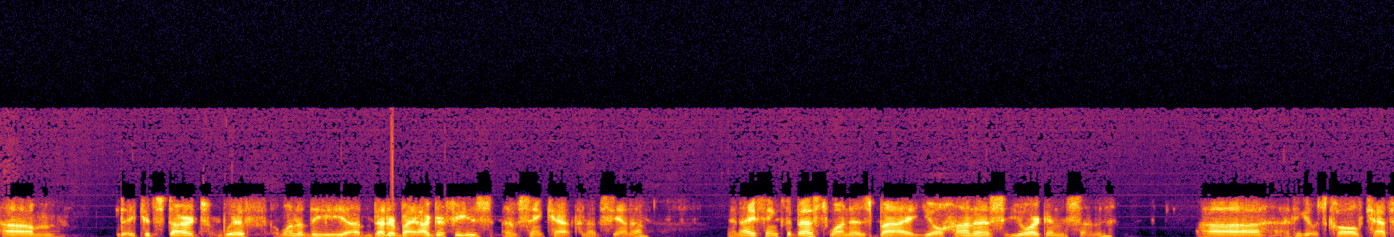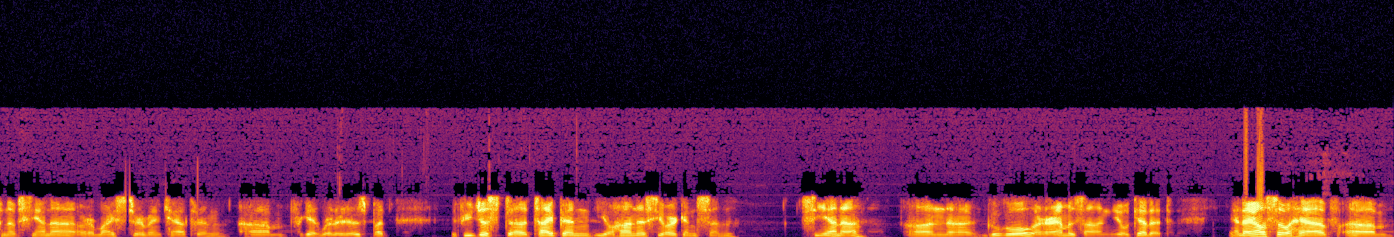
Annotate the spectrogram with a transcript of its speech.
um, they could start with one of the uh, better biographies of Saint Catherine of Siena, and I think the best one is by Johannes Jorgensen. Uh, I think it was called Catherine of Siena or My Servant Catherine. Um, forget what it is, but if you just uh, type in Johannes Jorgensen Siena on uh, Google or Amazon, you'll get it. And I also have um,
